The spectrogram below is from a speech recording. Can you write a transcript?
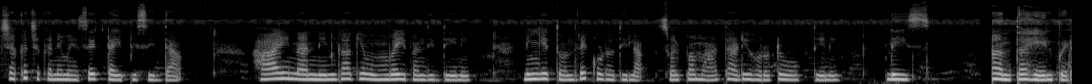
ಚಕಚಕನೆ ಮೆಸೇಜ್ ಟೈಪಿಸಿದ್ದ. ಹಾಯ್, ನಾನು ನಿನಗಾಗಿ ಮುಂಬೈ ಬಂದಿದ್ದೀನಿ. ನಿಮಗೆ ತೊಂದರೆ ಕೊಡೋದಿಲ್ಲ. ಸ್ವಲ್ಪ ಮಾತಾಡಿ, ಹೊರಟು ಹೋಗ್ತೀನಿ. ಪ್ಲೀಸ್ ಅಂತ ಹೇಳಿಬಿಡ.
